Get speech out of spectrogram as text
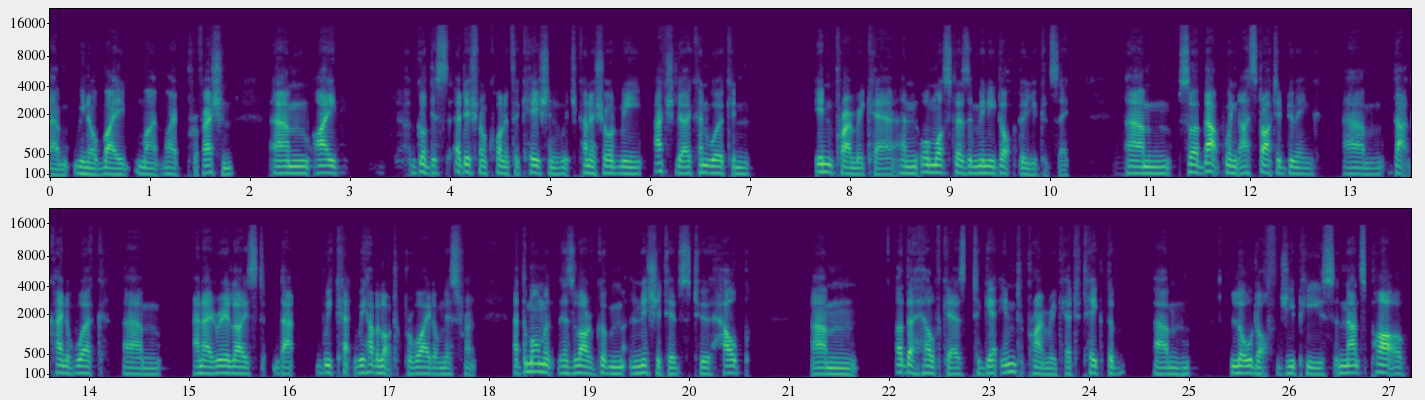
um, you know, my my, my profession, um, I got this additional qualification, which kind of showed me actually I can work in in primary care and almost as a mini doctor, you could say. Um, so at that point, I started doing um, that kind of work, um, and I realized that we can we have a lot to provide on this front at the moment, there's a lot of government initiatives to help um, other healthcares to get into primary care to take the um, load off GPs, and that's part of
